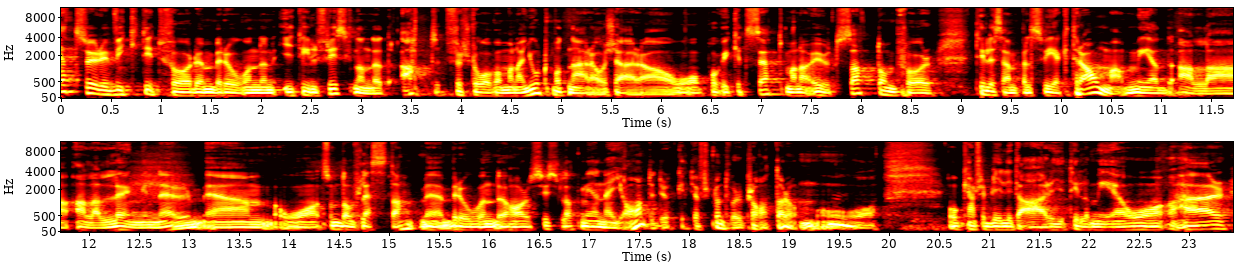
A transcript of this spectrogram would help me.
Ett så är det viktigt för den beroenden i tillfrisknandet att förstå vad man har gjort mot nära och kära och på vilket sätt man har utsatt dem för till exempel svektrauma med alla, alla lögner eh, och som de flesta eh, beroende har sysslat med. Nej, jag har inte druckit. Jag förstår inte vad du pratar om. Och, och kanske blir lite arg till och med. Och här,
